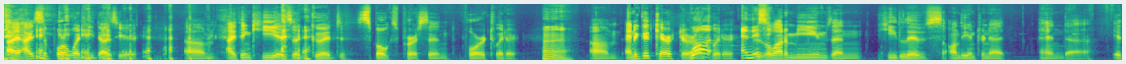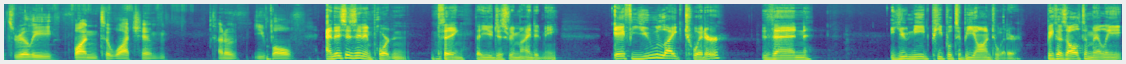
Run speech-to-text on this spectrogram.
I, I support what he does here. Um, I think he is a good spokesperson for Twitter. Um, and a good character Well, on Twitter. and this- There's a lot of memes, and he lives on the internet. And uh, it's really fun to watch him kind of evolve. And this is an important thing that you just reminded me. If you like Twitter, then you need people to be on Twitter because ultimately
